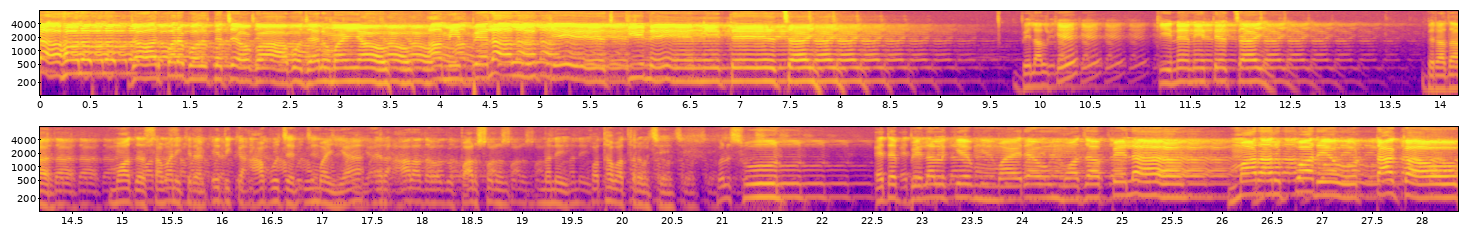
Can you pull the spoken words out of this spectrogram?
যাওয়া হলো, যাওয়ার পরে বলতেছে ও গো আবু আমি বেলালকে কিনে নিতে চাই। বেলালকে? কিনে নিতে চাই। বেরাদার মজা সামানিকেরাম এদিকে উমাইয়া মানে কথাবার্তা মজা পেলাম, মারার পরেও টাকাও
